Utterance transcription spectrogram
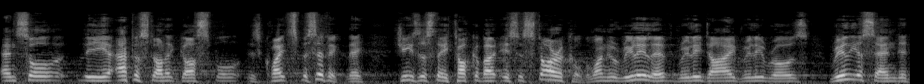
And so the apostolic gospel is quite specific. They, Jesus they talk about is historical, the one who really lived, really died, really rose, really ascended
